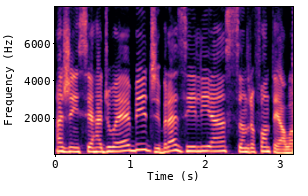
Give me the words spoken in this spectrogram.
Agência Rádio Web de Brasília, Sandra Fontela.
